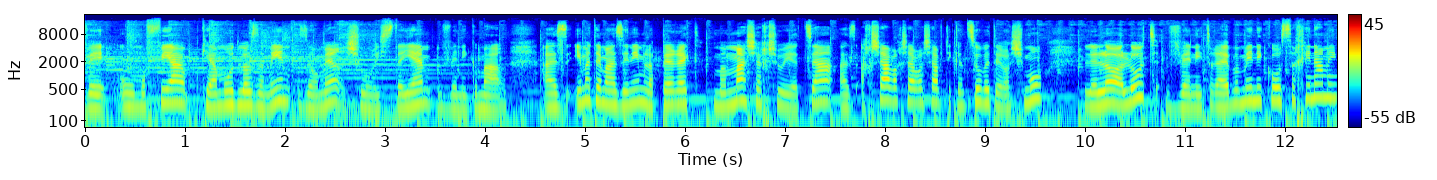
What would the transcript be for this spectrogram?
והוא מופיע כעמוד לא זמין, זה אומר שהוא הסתיים ונגמר. אז אם אתם מאזינים לפרק ממש איך שהוא יצא, אז עכשיו, עכשיו, עכשיו תיכנסו ותירשמו ללא עלות, ונתראה במיני קורס החינמי.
